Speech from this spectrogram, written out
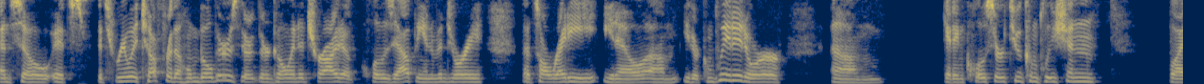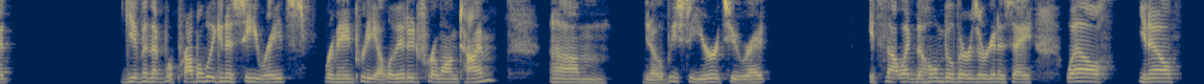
and so it's it's really tough for the home builders. They're they're going to try to close out the inventory that's already you know um, either completed or um, getting closer to completion. But given that we're probably going to see rates remain pretty elevated for a long time, um, you know, at least a year or two, right? It's not like the home builders are going to say, well, you know,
